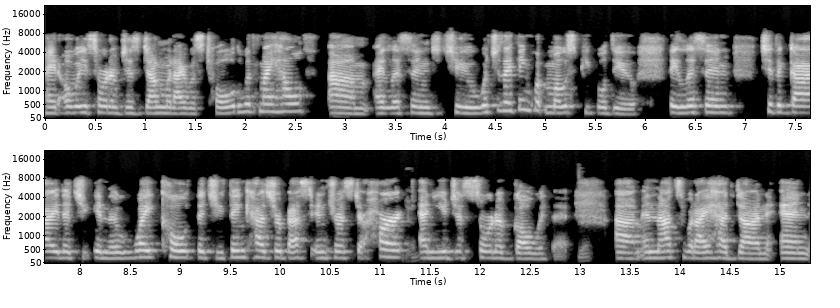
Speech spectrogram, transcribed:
I had always sort of just done what I was told with my health. Um, I listened to, which is I think what most people do. They listen to the guy that you in the white coat that you think has your best interest at heart, and you just sort of go with it. Um, and that's what I had done. And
